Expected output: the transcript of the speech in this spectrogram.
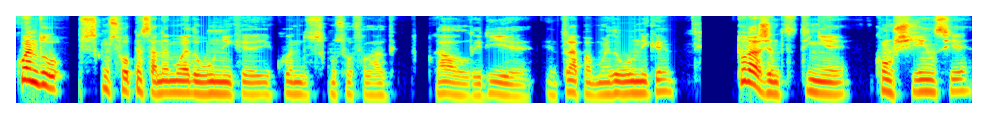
Quando se começou a pensar na moeda única e quando se começou a falar de Portugal iria entrar para a moeda única, toda a gente tinha consciência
